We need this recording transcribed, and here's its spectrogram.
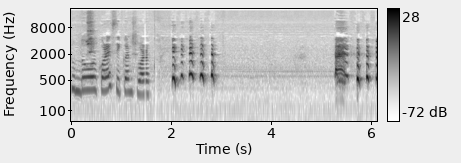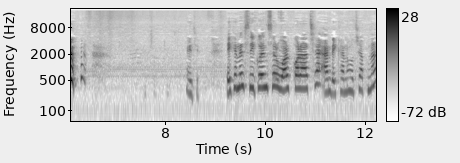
সুন্দর করে সিকোয়েন্স ওয়ার্ক এই যে, এখানে সিকোয়েন্সের ওয়ার্ক করা আছে অ্যান্ড এখানে হচ্ছে আপনার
